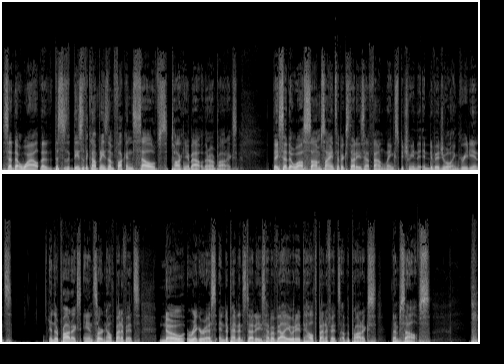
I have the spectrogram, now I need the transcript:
said that while this is these are the companies them fucking selves talking about their own products. They said that while some scientific studies have found links between the individual ingredients in their products and certain health benefits, no rigorous independent studies have evaluated the health benefits of the products themselves.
